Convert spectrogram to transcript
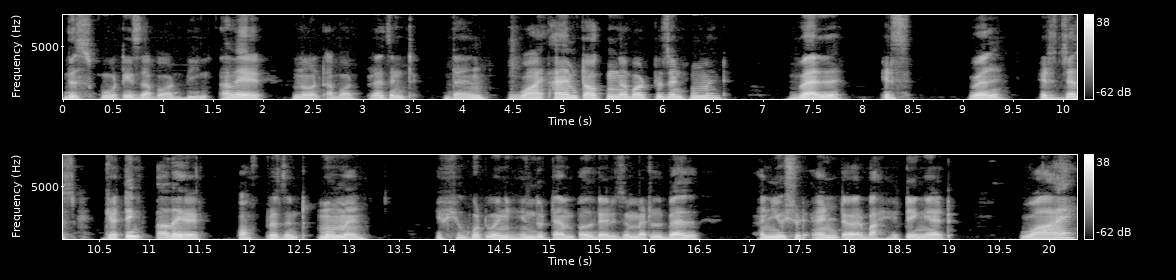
this quote is about being aware, not about present. Then, why I am talking about present moment? Well, it's well, it's just getting aware of present moment. If you go to any Hindu temple, there is a metal bell, and you should enter by hitting it. Why?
